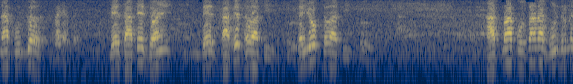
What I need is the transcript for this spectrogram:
ના પૂતગલ બે સાથે જોઈન્ટ બે સાથે થવાથી સંયોગ થવાથી આત્મા પોતાના ગુણધર્મ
